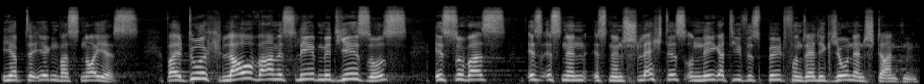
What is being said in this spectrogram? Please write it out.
Ihr habt da irgendwas Neues. Weil durch lauwarmes Leben mit Jesus ist sowas ist, ist, ein, ist ein schlechtes und negatives Bild von Religion entstanden.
